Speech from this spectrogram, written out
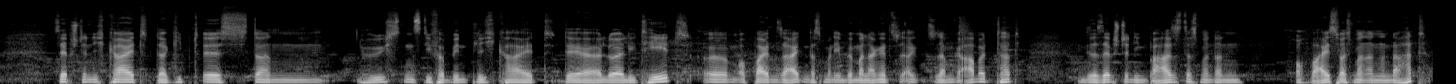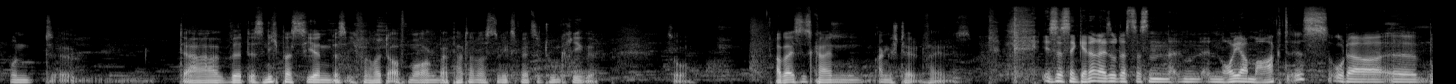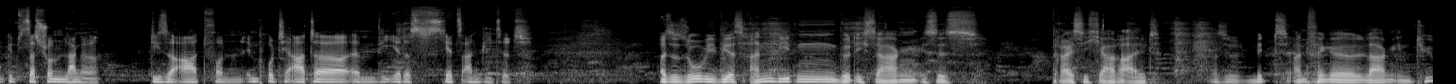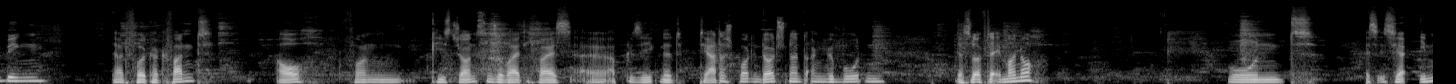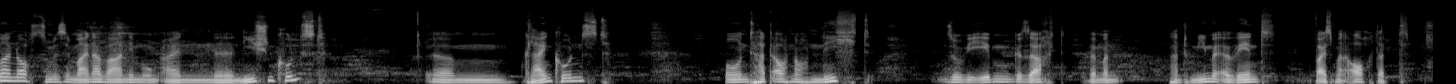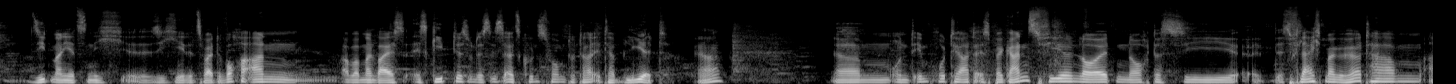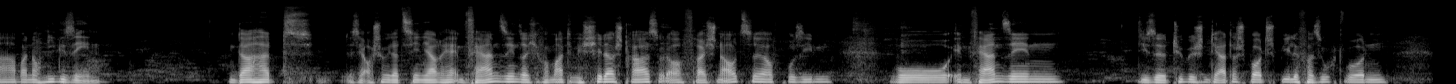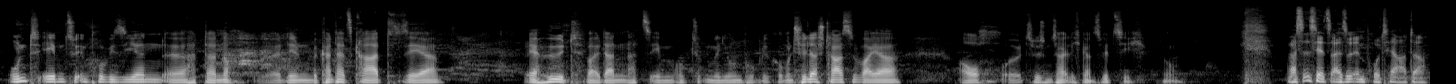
Selbstständigkeit. Da gibt es dann höchstens die Verbindlichkeit der Loyalität ähm, auf beiden Seiten, dass man eben, wenn man lange zusammengearbeitet hat, in dieser selbstständigen Basis, dass man dann auch weiß, was man aneinander hat. Und äh, da wird es nicht passieren, dass ich von heute auf morgen bei Paternos nichts mehr zu tun kriege. So. Aber es ist kein Angestelltenverhältnis. Ist es denn generell so, dass das ein, ein, neuer Markt ist oder äh, gibt es das schon lange, diese Art von Impro-Theater, ähm, wie ihr das jetzt anbietet? Also so wie wir es anbieten, würde ich sagen, ist es 30 Jahre alt. Also mit Anfänge lagen in Tübingen. Da hat Volker Quandt auch von Keith Johnson, soweit ich weiß, äh, abgesegnet Theatersport in Deutschland angeboten. Das läuft ja immer noch. Und es ist ja immer noch, zumindest in meiner Wahrnehmung, eine Nischenkunst, ähm, Kleinkunst und hat auch noch nicht, so wie eben gesagt, wenn man Pantomime erwähnt, weiß man auch, das sieht man jetzt nicht äh, sich jede zweite Woche an, aber man weiß, es gibt es und es ist als Kunstform total etabliert. Ja, ähm, und Impro-Theater ist bei ganz vielen Leuten noch, dass sie es vielleicht mal gehört haben, aber noch nie gesehen. Und da hat, das ist ja auch schon wieder zehn Jahre her, im Fernsehen solche Formate wie Schillerstraße oder auch Freischnauze auf Pro7, wo im Fernsehen diese typischen Theatersportspiele versucht wurden und eben zu improvisieren, äh, hat da noch äh, den Bekanntheitsgrad sehr erhöht, weil dann hat es eben ruckzuck ein Millionenpublikum. Und Schillerstraße war ja auch äh, zwischenzeitlich ganz witzig. So. Was ist jetzt also Impro-Theater?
